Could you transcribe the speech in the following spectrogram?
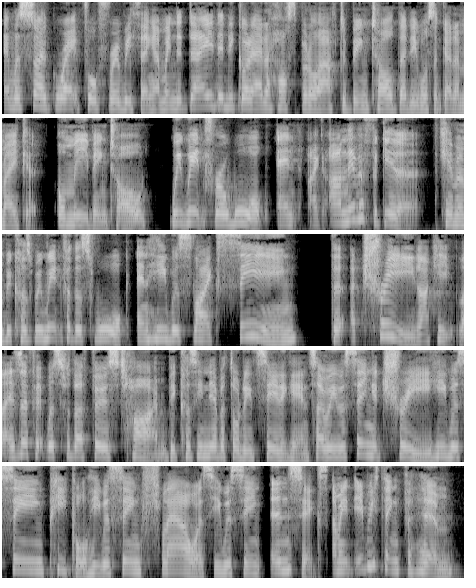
and was so grateful for everything. I mean, the day that he got out of hospital after being told that he wasn't going to make it, or me being told, we went for a walk and I, I'll never forget it, Kevin, because we went for this walk and he was like seeing the, a tree, like he, as if it was for the first time, because he never thought he'd see it again. So he was seeing a tree, he was seeing people, he was seeing flowers, he was seeing insects. I mean, everything for him.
